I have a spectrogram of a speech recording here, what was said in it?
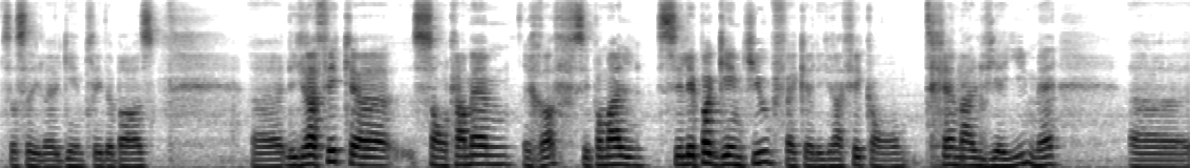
Ça, c'est le gameplay de base. Euh, les graphiques sont quand même rough. C'est pas mal. C'est l'époque GameCube, fait que les graphiques ont très mal vieilli, mais euh,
